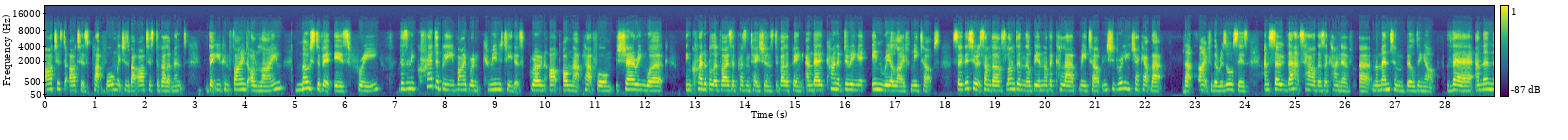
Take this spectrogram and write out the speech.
artist to artist platform, which is about artist development that you can find online. Most of it is free. There's an incredibly vibrant community that's grown up on that platform, sharing work, incredible advisor presentations developing, and they're kind of doing it in real life meetups. So this year at Sundance London, there'll be another collab meetup, and you should really check out that that site for the resources. And so that's how there's a kind of uh, momentum building up there. And then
